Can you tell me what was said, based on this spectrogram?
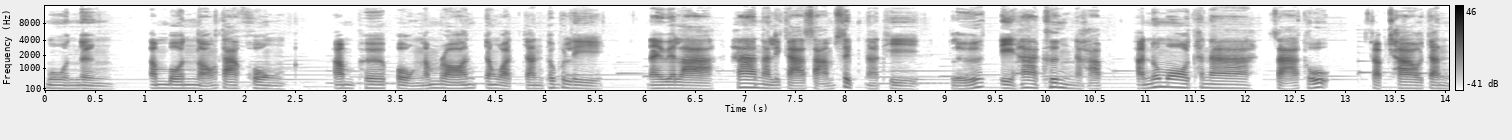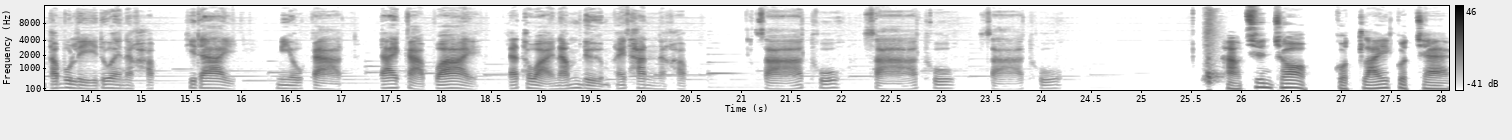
หมู่หนึ่งตำบลหนองตาคง อำเภอโป่งน้ำร้อน จังหวัดจันทบุรี ในเวลา 5 นาฬิกา 30 นาที หรือตีห้าครึ่งนะครับ อนุโมทนาสาธุ กับชาวจันทบุรีด้วยนะครับ ที่ได้มีโอกาสได้กราบไหว้ และถวายน้ำดื่มให้ท่านนะครับ สาธุ สาธุ สาธุ หากชื่นชอบ กดไลค์ กดแชร์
